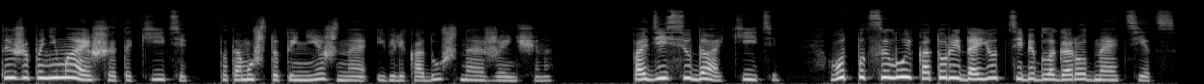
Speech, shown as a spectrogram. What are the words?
Ты же понимаешь это, Кити, потому что ты нежная и великодушная женщина. Пойди сюда, Кити, вот поцелуй, который дает тебе благородный отец,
